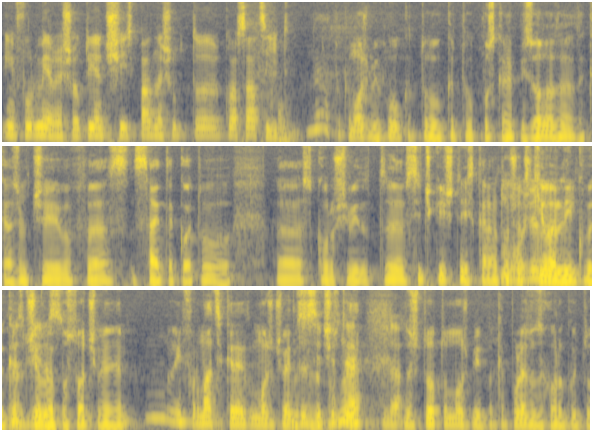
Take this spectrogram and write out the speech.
информиране, защото иначе ще изпаднеш от uh, класациите. Да, тук може би е хубаво, като, като пускам епизода, да, да кажем, че в uh, сайта, който uh, скоро ще видят всички, ще изкараме точно такива да. линкове, където ще посочим информация, къде може човек да, да се запознае, да. защото може би пък е полезно за хора, които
